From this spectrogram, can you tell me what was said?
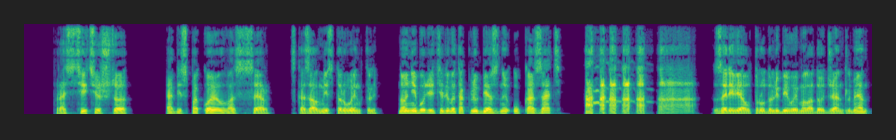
— Простите, что — Обеспокоил вас, сэр, — сказал мистер Уинкль. — Но не будете ли вы так любезны указать? «Ха-ха-ха-ха-ха!» — заревел трудолюбивый молодой джентльмен,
